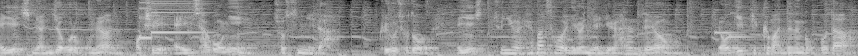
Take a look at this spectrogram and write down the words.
ANC 면적으로 보면 확실히 A40이 좋습니다. 그리고 저도 ANC 튜닝을 해봐서 이런 얘기를 하는데요. 여기 피크 만드는 것보다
